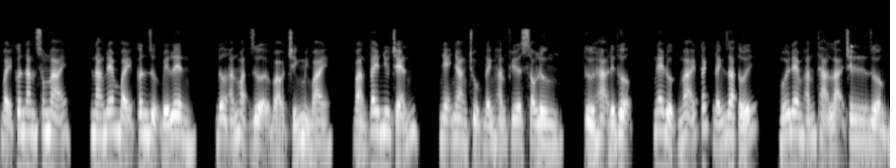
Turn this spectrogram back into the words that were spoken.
Bảy cân ăn xong mãi, nàng đem bảy cân dựng bế lên, đỡ hắn mặt dựa vào chính mình vai, bàn tay như chén, nhẹ nhàng chụp đánh hắn phía sau lưng, từ hạ đến thượng, nghe được mãi cách đánh ra tới, mới đem hắn thả lại trên giường,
